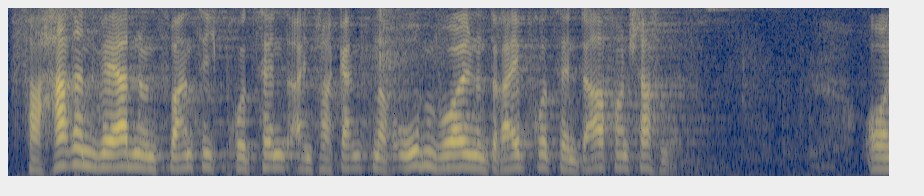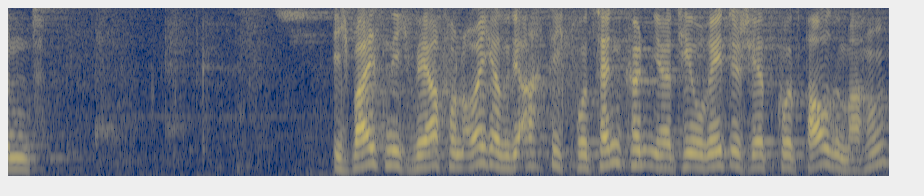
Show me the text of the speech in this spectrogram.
verharren werden und 20 Prozent einfach ganz nach oben wollen und 3 Prozent davon schaffen es. Und ich weiß nicht, wer von euch, also die 80 Prozent könnten ja theoretisch jetzt kurz Pause machen,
